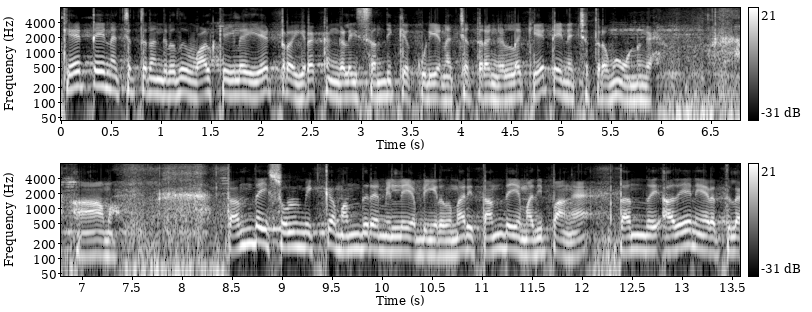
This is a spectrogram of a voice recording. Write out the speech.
கேட்டை நட்சத்திரங்கிறது வாழ்க்கையில் ஏற்ற இறக்கங்களை சந்திக்கக்கூடிய நட்சத்திரங்களில் கேட்டை நட்சத்திரமும் ஒன்றுங்க ஆமாம் தந்தை சொல்மிக்க மந்திரமில்லை அப்படிங்கிறது மாதிரி தந்தையை மதிப்பாங்க. தந்தை அதே நேரத்தில்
